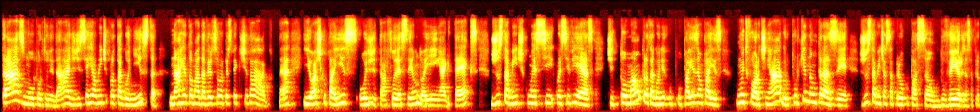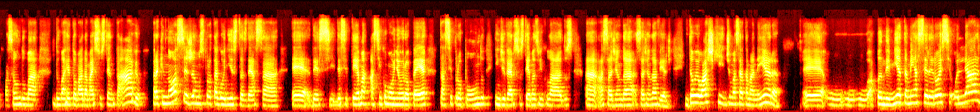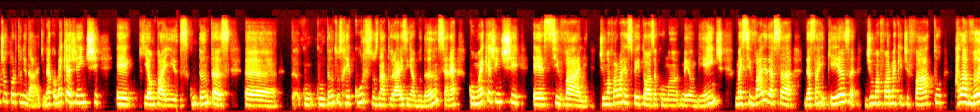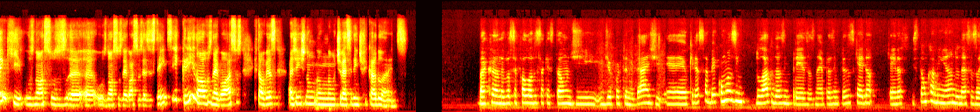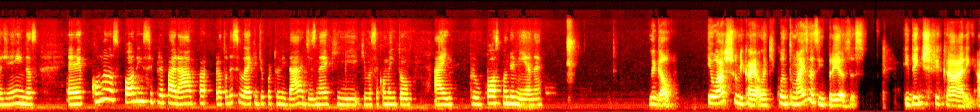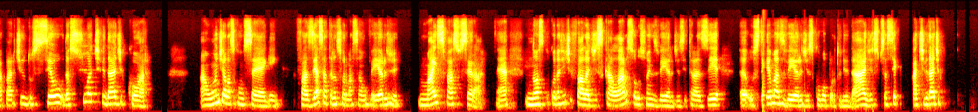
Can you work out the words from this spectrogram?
traz uma oportunidade de ser realmente protagonista na retomada verde sob a perspectiva agro. Né? E eu acho que o país hoje está florescendo aí em agtechs justamente com esse, com esse viés de tomar um protagonismo. O, o país é um país muito forte em agro, por que não trazer justamente essa preocupação do verde, essa preocupação de uma, de uma retomada mais sustentável, para que nós sejamos protagonistas dessa, é, desse, desse tema, assim como a União Europeia está se propondo em diversos temas vinculados a, a essa, agenda, essa agenda verde. Então, eu acho que, de uma certa maneira, é, o, o, a pandemia também acelerou esse olhar de oportunidade. Né? Como é que a gente, é, que é um país com tantas. Uh, com, com, tantos recursos naturais em abundância, né? Como é que a gente é, se vale de uma forma respeitosa com o meio ambiente, mas se vale dessa, dessa riqueza de uma forma que de fato alavanque os nossos, uh, uh, os nossos negócios existentes e crie novos negócios que talvez a gente não, não, não tivesse identificado antes. Bacana, você falou dessa questão de, de oportunidade. É, eu queria saber como as, do lado das empresas, né, para as empresas que ainda, que ainda estão caminhando nessas agendas, é, como elas podem se preparar para todo esse leque de oportunidades, né, que, que você comentou aí para o pós-pandemia, né? Legal. eu acho, Micaela, que quanto mais as empresas identificarem a partir do seu da sua atividade core, aonde elas conseguem fazer essa transformação verde, mais fácil será. Né? Nós, quando a gente fala de escalar soluções verdes e trazer uh, os temas verdes como oportunidade, isso precisa ser atividade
